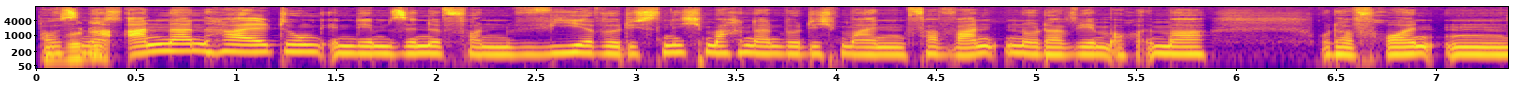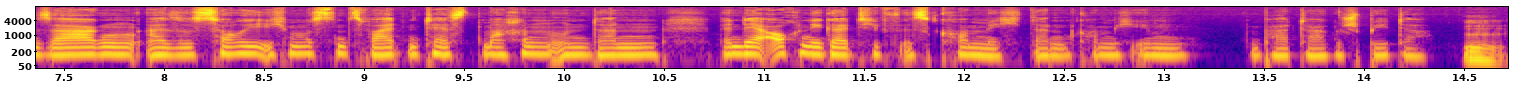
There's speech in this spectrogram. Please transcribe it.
Aus einer anderen Haltung, in dem Sinne von wir, würde ich es nicht machen, dann würde ich meinen Verwandten oder wem auch immer oder Freunden sagen, also sorry, ich muss einen zweiten Test machen und dann, wenn der auch negativ ist, komme ich. Dann komme ich eben ein paar Tage später. Hm.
